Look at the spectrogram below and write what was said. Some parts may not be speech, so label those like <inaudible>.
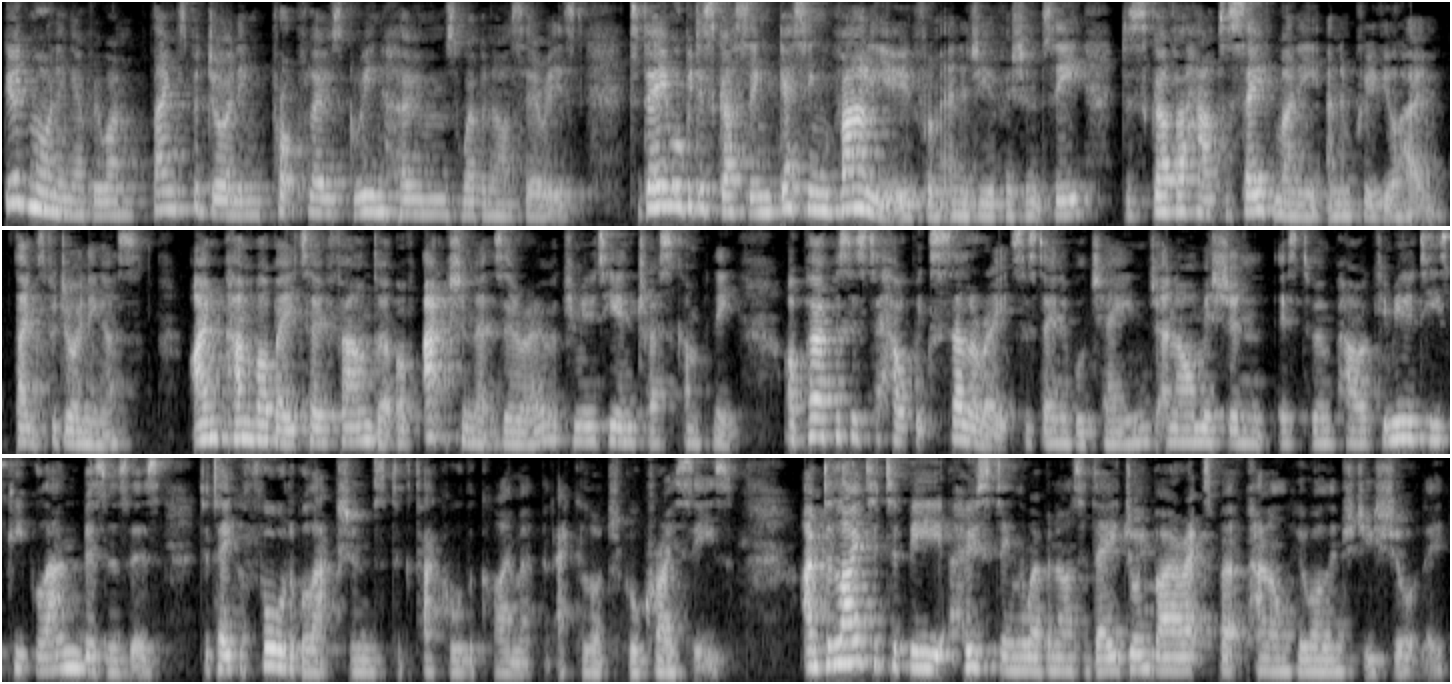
Good morning, everyone. Thanks for joining Propflo's Green Homes webinar series. Today, we'll be discussing getting value from energy efficiency, discover how to save money and improve your home. Thanks for joining us. I'm Pam Barbato, founder of Action Net Zero, a community interest company. Our purpose is to help accelerate sustainable change, and our mission is to empower communities, people, and businesses to take affordable actions to tackle the climate and ecological crises. I'm delighted to be hosting the webinar today, joined by our expert panel, who I'll introduce shortly.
